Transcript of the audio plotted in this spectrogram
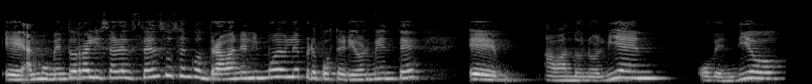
eh, al momento de realizar el censo, se encontraba en el inmueble, pero posteriormente eh, abandonó el bien o vendió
